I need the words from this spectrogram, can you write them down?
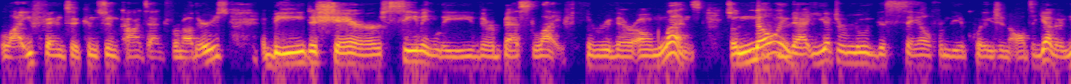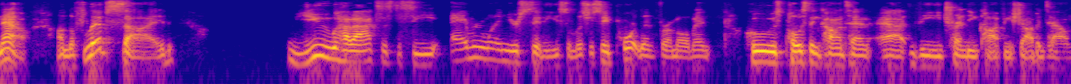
life and to consume content from others. B, to share seemingly their best life through their own lens. So knowing Mhm. that, you have to remove the sale from the equation altogether. Now, on the flip side, you have access to see everyone in your city. So let's just say Portland for a moment, who's posting content at the trendy coffee shop in town,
